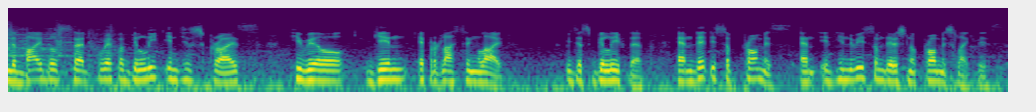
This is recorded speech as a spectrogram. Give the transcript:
The Bible said, whoever believes in Jesus Christ, he will gain everlasting life. We just believe that. And that is a promise. And in Hinduism, there is no promise like this.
